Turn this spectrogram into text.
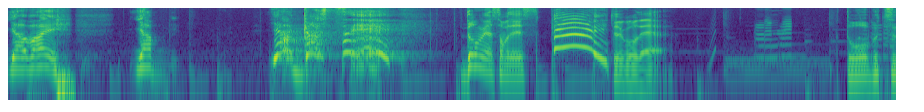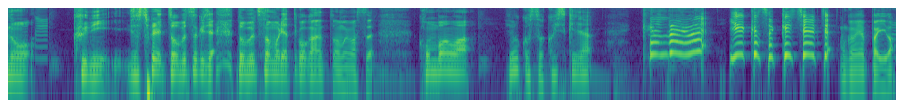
やばい。やいや画質いい。どうも皆様です。ペーということで。動物の国。じゃそれ動物の国じゃ動物の森やっていこうかなと思います。こんばんは。ようこそこしつけじゃこんばんは。ようこそこしつけじゃもうやっぱいいわ。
